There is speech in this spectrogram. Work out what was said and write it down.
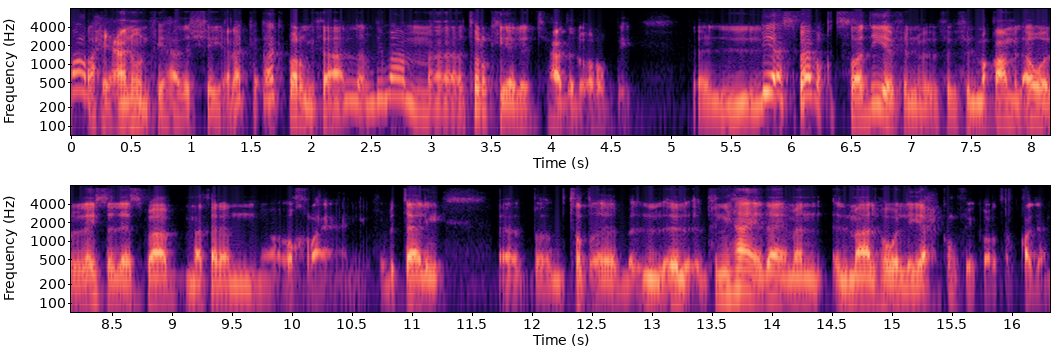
ما راح يعانون في هذا الشيء. أكبر مثال انضمام آه، تركيا للاتحاد الأوروبي. لأسباب اقتصادية في المقام الأول وليس لأسباب مثلا أخرى يعني. فبالتالي آه، في النهاية دائما المال هو اللي يحكم في كرة القدم.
